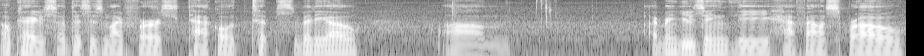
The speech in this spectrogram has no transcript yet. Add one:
Okay, so this is my first tackle tips video. Um, I've been using the half ounce Spro,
